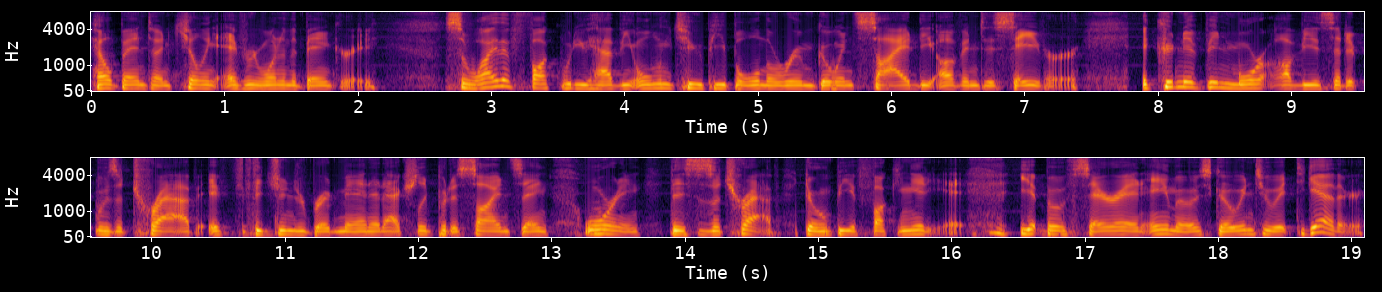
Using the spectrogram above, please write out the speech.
hell bent on killing everyone in the bakery. So, why the fuck would you have the only two people in the room go inside the oven to save her? It couldn't have been more obvious that it was a trap if the gingerbread man had actually put a sign saying, Warning, this is a trap, don't be a fucking idiot. Yet both Sarah and Amos go into it together.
